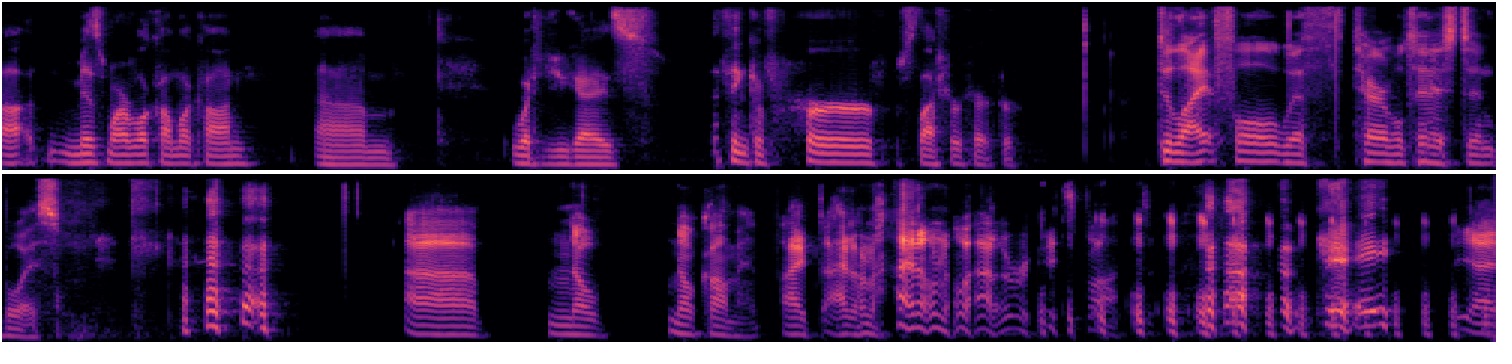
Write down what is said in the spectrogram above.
uh, Ms. Marvel Kamala Khan. Um, what did you guys think of her slash her character? Delightful with terrible taste in boys. uh, no, no comment. I I don't know. I don't know how to respond. okay. yeah,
